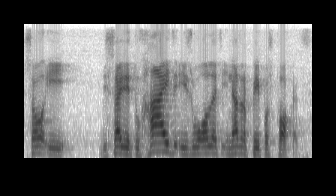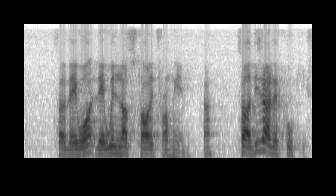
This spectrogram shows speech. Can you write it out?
so he decided to hide his wallet in other people's pockets. So they, they will not store it from him. So these are the cookies.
